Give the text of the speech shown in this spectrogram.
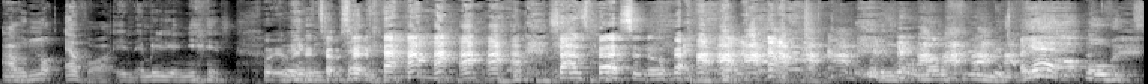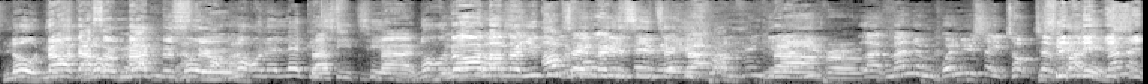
I would mm. not ever in a million years Put him put in him the top ten. Sounds personal. Yeah, Over. no, No, that's no, a madness No, still. not on a legacy That's team. mad. Not No, on a, no, no. You I'm can say legacy the same, thing. That's what Like, I'm thinking. nah, like, you, bro. like man, when you say top ten, See my man, ears? man,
